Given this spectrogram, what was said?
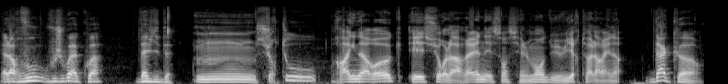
Alors, vous, vous jouez à quoi David? Hum, surtout Ragnarok et sur l'arène essentiellement du Virtual Arena. D'accord.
